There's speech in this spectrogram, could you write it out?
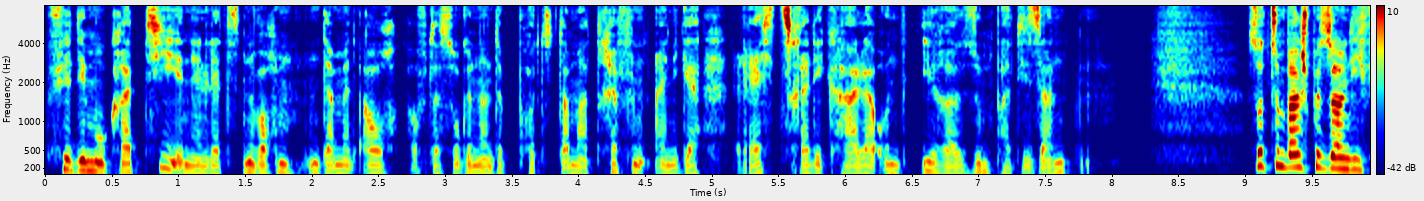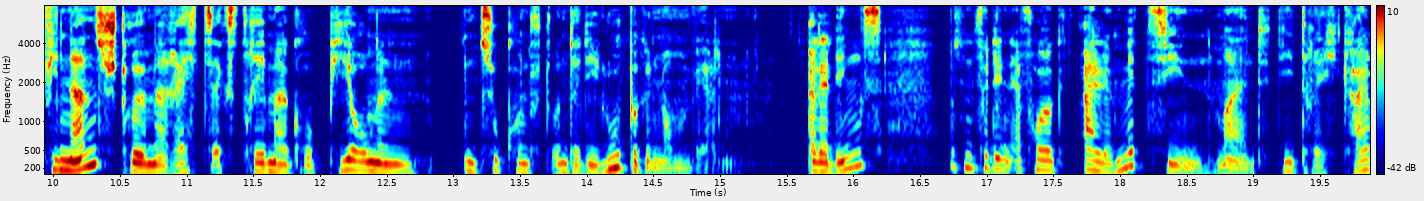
für Demokratie in den letzten Wochen und damit auch auf das sogenannte Potsdamer Treffen einiger Rechtsradikaler und ihrer Sympathisanten. So zum Beispiel sollen die Finanzströme rechtsextremer Gruppierungen in Zukunft unter die Lupe genommen werden. Allerdings müssen für den Erfolg alle mitziehen, meint Dietrich Karl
